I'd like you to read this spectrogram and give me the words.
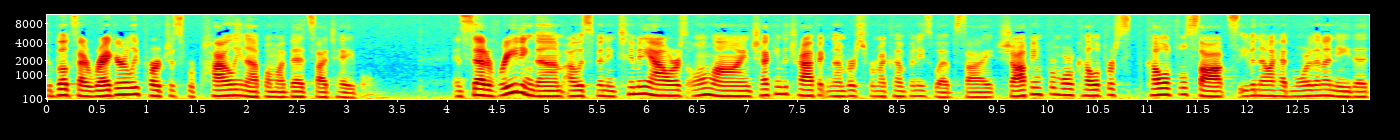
the books I regularly purchased were piling up on my bedside table. Instead of reading them, I was spending too many hours online, checking the traffic numbers for my company's website, shopping for more colorful, colorful socks, even though I had more than I needed,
